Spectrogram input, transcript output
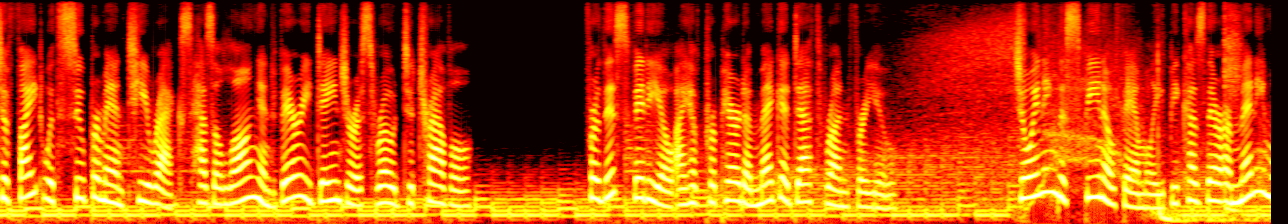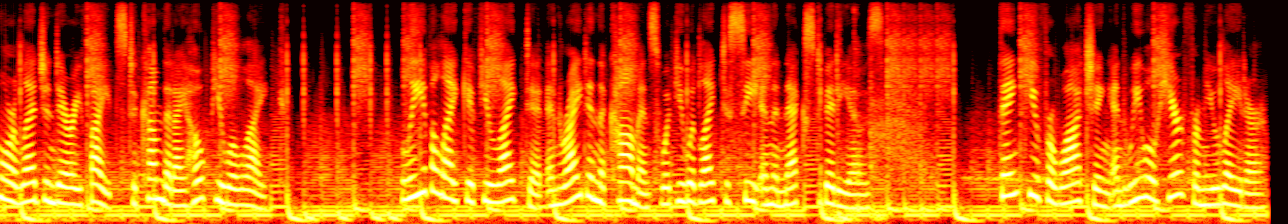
To fight with Superman T-Rex has a long and very dangerous road to travel. For this video I have prepared a mega death run for you. Joining the Spino family because there are many more legendary fights to come that I hope you will like. Leave a like if you liked it and write in the comments what you would like to see in the next videos. Thank you for watching and we will hear from you later.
